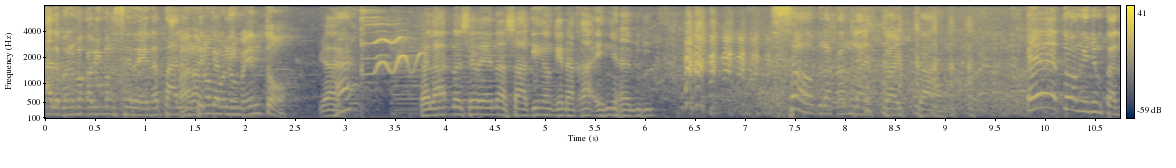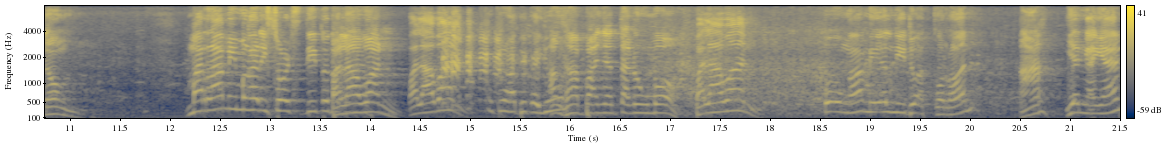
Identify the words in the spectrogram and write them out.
Alam mo naman kami mga sirena, Para talented kang kami. monumento. Yan. Ha? Sa lahat ng sirena, saging ang kinakain yan. Sobra kang lifeguard ka. Eto ang inyong tanong. Maraming mga resorts dito. na- Palawan. Palawan! Ay, grabe kayo. Ang haba niyang tanong mo. Palawan! Oo nga, may El Nido at Coron. Ha? Yan nga yan.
